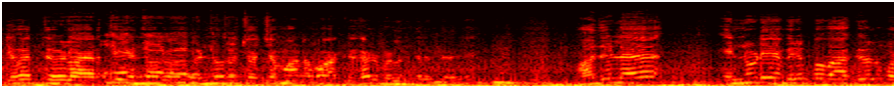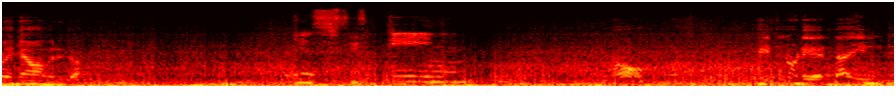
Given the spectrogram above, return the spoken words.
இருபத்தி ஏழாயிரத்தி எண்ணூறு இருபத்தேழாயிரத்தி எண்ணூறு சொச்சமான வாக்குகள் விழுந்திருந்தது. அதுல என்னுடைய விருப்ப வாக்குகள் உங்களுக்கு ஞாபகம் இருக்கா? என்னுடைய இந்த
